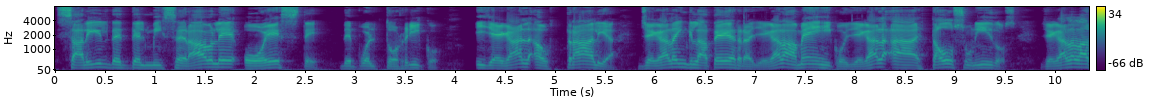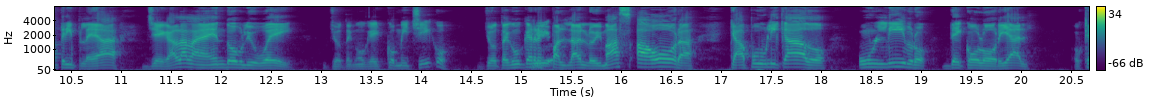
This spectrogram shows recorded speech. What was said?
salir desde el miserable oeste de Puerto Rico y llegar a Australia, llegar a Inglaterra, llegar a México, llegar a Estados Unidos, llegar a la AAA, llegar a la NWA, yo tengo que ir con mi chico. Yo tengo que respaldarlo. Y más ahora que ha publicado un libro de coloreal. ¿Ok?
